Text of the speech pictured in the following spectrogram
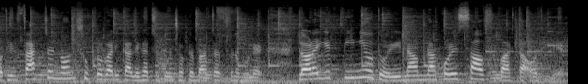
অধীর ফ্যাক্টর নন, শুক্রবারই কালীঘাটে বৈঠকে বার্তা তৃণমূলের। লড়াইয়ে তিনিও তৈরি, নাম না করে সাফ বার্তা অধীরের।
